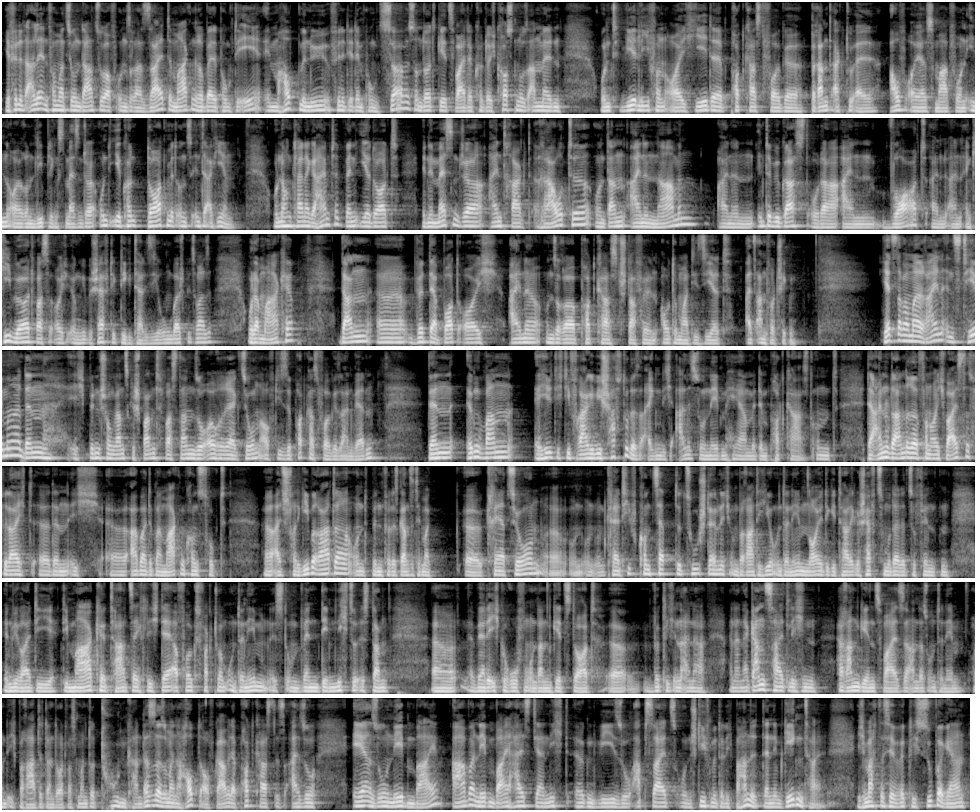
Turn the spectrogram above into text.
Ihr findet alle Informationen dazu auf unserer Seite markenrebell.de. Im Hauptmenü findet ihr den Punkt Service und dort geht's weiter, könnt ihr euch kostenlos anmelden und wir liefern euch jede Podcast-Folge brandaktuell auf euer Smartphone in euren Lieblingsmessenger und ihr könnt dort mit uns interagieren. Und noch ein kleiner Geheimtipp, wenn ihr dort in den Messenger eintragt Raute und dann einen Namen, einen Interviewgast oder ein Wort, ein, ein, ein Keyword, was euch irgendwie beschäftigt, Digitalisierung beispielsweise oder Marke, dann äh, wird der Bot euch eine unserer Podcast-Staffeln automatisiert als Antwort schicken. Jetzt aber mal rein ins Thema, denn ich bin schon ganz gespannt, was dann so eure Reaktionen auf diese Podcast-Folge sein werden. Denn irgendwann erhielt ich die Frage, wie schaffst du das eigentlich alles so nebenher mit dem Podcast? Und der ein oder andere von euch weiß das vielleicht, äh, denn ich äh, arbeite beim Markenkonstrukt äh, als Strategieberater und bin für das ganze Thema äh, Kreation äh, und, und, und Kreativkonzepte zuständig und berate hier Unternehmen, neue digitale Geschäftsmodelle zu finden, inwieweit die, die Marke tatsächlich der Erfolgsfaktor im Unternehmen ist und wenn dem nicht so ist, dann äh, werde ich gerufen und dann geht's dort äh, wirklich in einer, in einer ganzheitlichen Herangehensweise an das Unternehmen und ich berate dann dort, was man dort tun kann. Das ist also meine Hauptaufgabe. Der Podcast ist also eher so nebenbei. Aber nebenbei heißt ja nicht irgendwie so abseits und stiefmütterlich behandelt, denn im Gegenteil. Ich mache das ja wirklich super gern.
